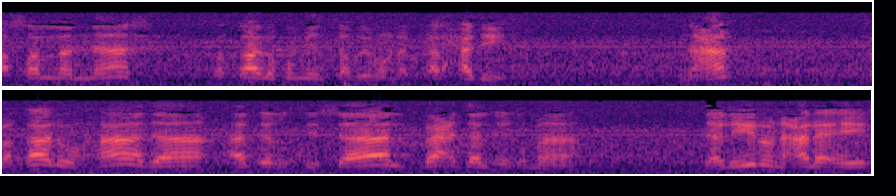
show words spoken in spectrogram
أصلى الناس؟ فقالوا هم ينتظرونك. الحديث. نعم. فقالوا هذا الاغتسال بعد الإغماء. دليل على إيش؟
